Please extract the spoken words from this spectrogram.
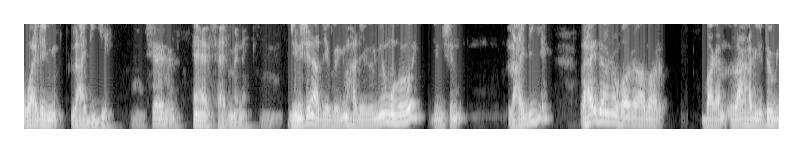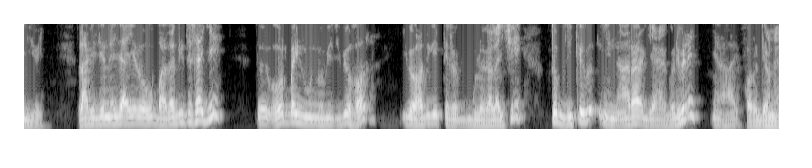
ওয়ার্ডিং লাই দিয়ে হ্যাঁ স্যার মানে জিনিসেন আজকে করি হালে করি মো হই জিনিসেন লাই দিয়ে লাই দেওয়ানোর পরে আবার বাগান লাগিয়ে তো গিয়ে। লাগিয়ে জন্য যাই ও বাধা দিতে চাই গিয়ে তো ওর বাই নুন নবী যাবি হর ইবে হতে গিয়ে তেলগুলো গালাইছে। তো দিকে নারা যা করি ফেলে ফর জনে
